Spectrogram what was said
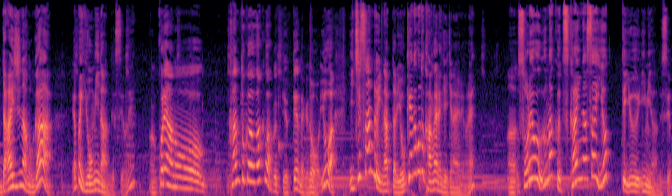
大事なのがやっぱり読みなんですよね。うんこれあの監督はワクワクって言ってんだけど要は一三塁になったら余計なこと考えなきゃいけないのよね、うん、それをうまく使いなさいよっていう意味なんですよ。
